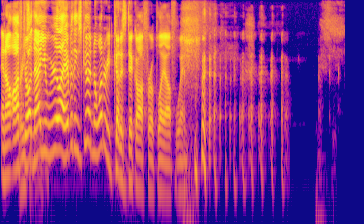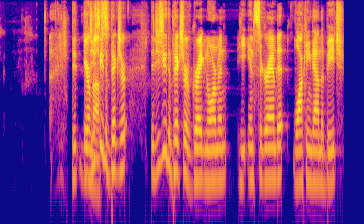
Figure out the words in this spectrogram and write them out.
And I'll- after all, now you realize everything's good. No wonder he'd cut his dick off for a playoff win. Did, did you see the picture? Did you see the picture of Greg Norman? He Instagrammed it walking down the beach.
